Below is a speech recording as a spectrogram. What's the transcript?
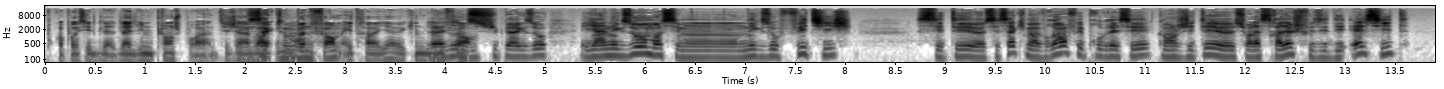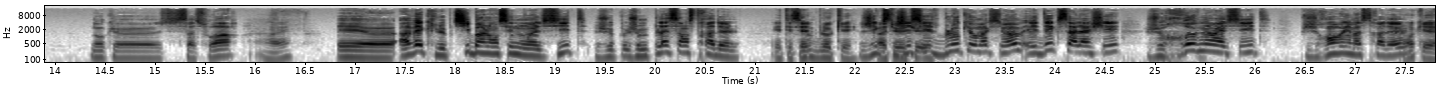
pourquoi pas aussi de la, de la ligne planche pour déjà avoir une bonne forme et travailler avec une La bonne ligne forme. super exo. Et il y a un exo, moi c'est mon exo fétiche. C'était, euh, c'est ça qui m'a vraiment fait progresser. Quand j'étais euh, sur la straddle, je faisais des L-sit, donc euh, s'asseoir. Ouais. Et avec le petit balancé de mon L-sit, je, je me plaçais en straddle. Et t'essayais de bloquer. J'ai Enfin, tu- de bloquer au maximum et dès que ça lâchait, je revenais en L-sit, puis je renvoyais ma straddle. Ok. Et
